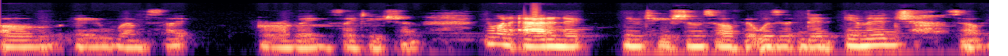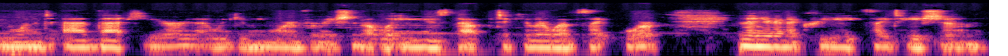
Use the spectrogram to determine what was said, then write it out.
of a website or of a citation. You want to add a notation, so if it was an image, so if you wanted to add that here, that would give me more information about what you used that particular website for. And then you're going to create citation.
